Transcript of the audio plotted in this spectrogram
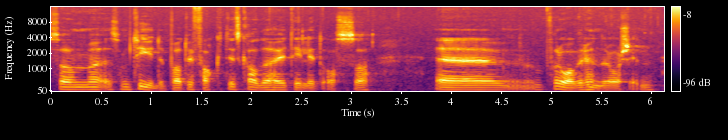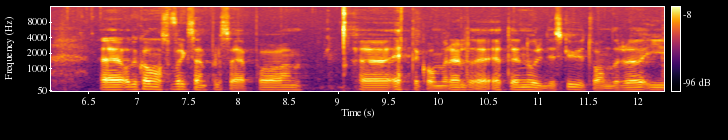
som, som tyder på at vi faktisk hadde høy tillit også eh, for over 100 år siden. Eh, og du kan også f.eks. se på eh, etterkommere etter nordiske utvandrere i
